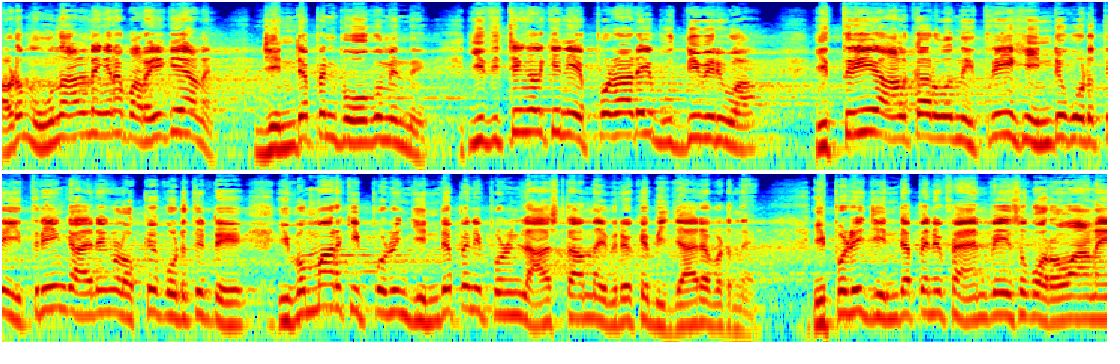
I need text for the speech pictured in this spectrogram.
അവിടെ മൂന്നാളിനെ ഇങ്ങനെ പറയുകയാണ് ജിൻഡപ്പൻ പോകുമെന്ന്. ഇതിറ്റങ്ങൾക്ക് ഇനി എപ്പോഴാടേ ബുദ്ധി വരുക ഇത്രയും ആൾക്കാർ വന്ന് ഇത്രയും ഹിൻഡ് കൊടുത്ത് ഇത്രയും കാര്യങ്ങളൊക്കെ കൊടുത്തിട്ട് ഇവന്മാർക്ക് ഇപ്പോഴും ജിൻഡപ്പൻ ഇപ്പോഴും ലാസ്റ്റാണെന്ന് ഇവരൊക്കെ വിചാരപ്പെടുന്നത് ഇപ്പോഴും ജിൻഡപ്പന് ഫാൻ ബേസ് കുറവാണ്.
